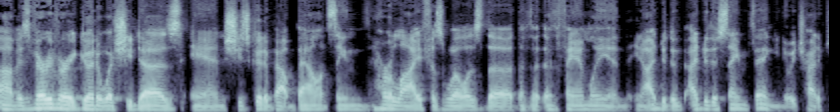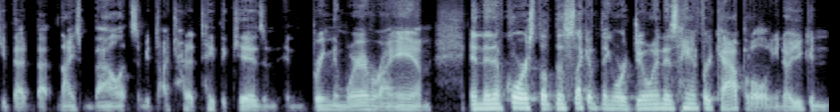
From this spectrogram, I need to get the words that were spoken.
um, is very very good at what she does and she's good about balancing her life as well as the, the, the family and you know i do the i do the same thing you know we try to keep that that nice balance and we, i try to take the kids and, and bring them wherever i am and then of course the, the second thing we're doing is handford capital you know you can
